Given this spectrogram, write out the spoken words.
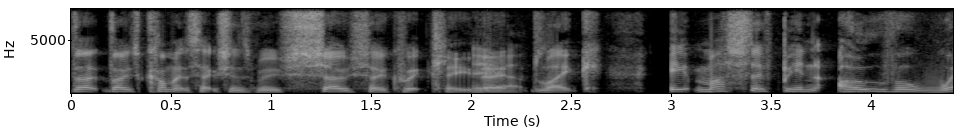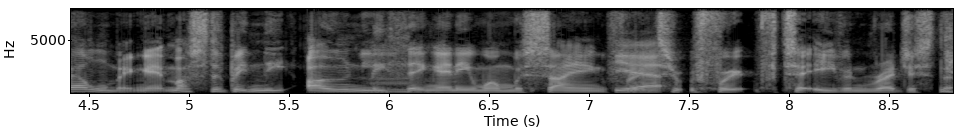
th- those comment sections move so so quickly that Yeah. like it must have been overwhelming. It must have been the only thing anyone was saying for, Yeah. it to, for it to even register.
